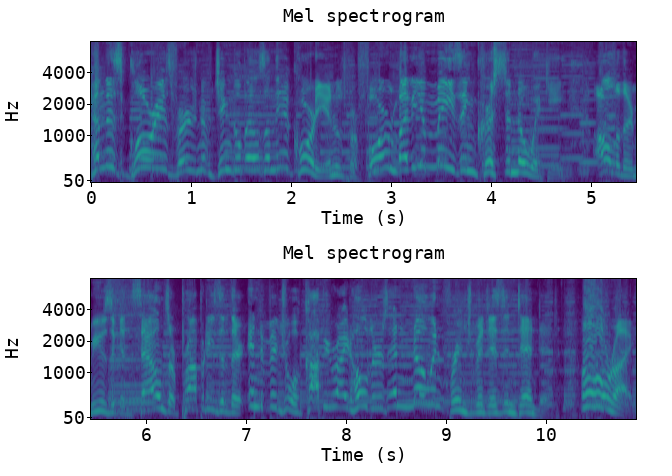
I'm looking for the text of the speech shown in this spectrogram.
and this glorious version of Jingle Bells on the Accordion was performed by the amazing Kristen Nowicki. All of their music and sounds are properties of their individual copyright holders, and no infringement is intended. All right,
